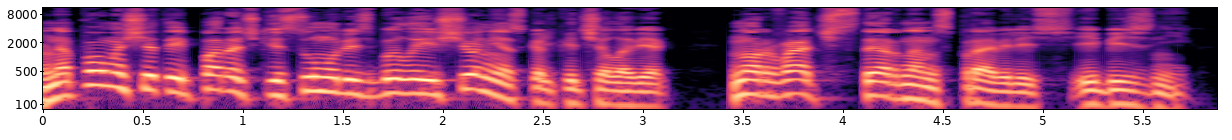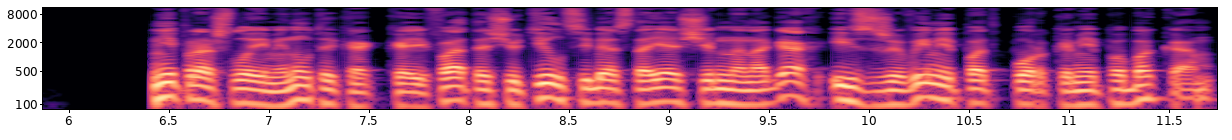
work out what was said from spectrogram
На помощь этой парочке сунулись было еще несколько человек, но Рвач с Терном справились и без них. Не прошло и минуты, как Кайфат ощутил себя стоящим на ногах и с живыми подпорками по бокам.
